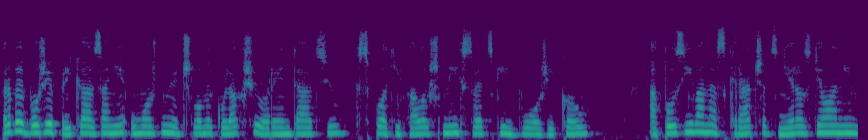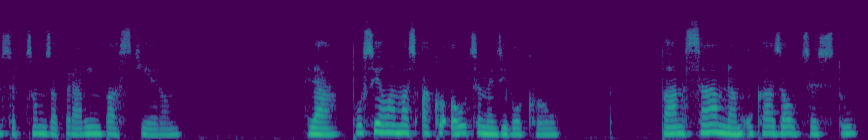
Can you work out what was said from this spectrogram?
Prvé Božie prikázanie umožňuje človeku ľahšiu orientáciu v splati falošných svetských bôžikov a pozýva nás kráčať s nerozdeleným srdcom za pravým pastierom. Hľa, posielam vás ako ovce medzi vlkov. Pán sám nám ukázal cestu,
